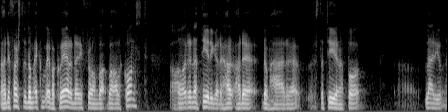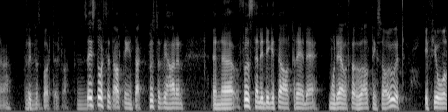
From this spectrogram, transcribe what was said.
Eh, Det första de evakuerade därifrån var, var all konst. Ja. Och redan tidigare ha- hade de här eh, statyerna på uh, lärjungarna flyttats bort därifrån. Så i stort sett allting intakt. Plus att vi har en, en eh, fullständig digital 3D-modell för hur allting såg ut i fjol.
